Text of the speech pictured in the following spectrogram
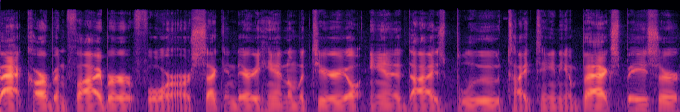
fat carbon fiber for our secondary handle material, anodized blue titanium backspacer,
